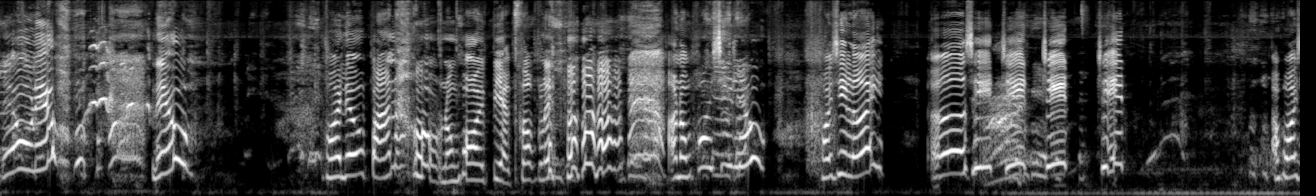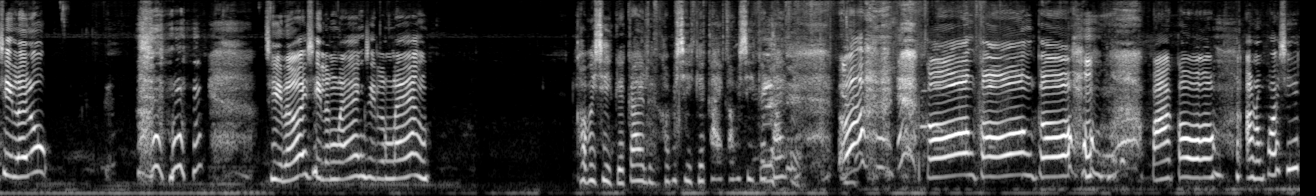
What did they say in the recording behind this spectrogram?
เร็วเร็วเร็วพลอยเร็วปลาน้ำน้องพลอยเปียกซอกเลยเอาน้องพลอยฉีดเร็วพลอยฉีดเลย เออฉีดฉีดฉีดฉีดเอาพลอยฉีดเลยลูกฉีดเลยฉีดแรงๆฉีดแรงๆ เข้าไปฉีดใกล้ๆเลย เข้าไปฉีดใกล้ๆ เข้าไปฉีดใกล้ๆเอ้ยโกงโกงโกงปลาโกงเอาน้องพลอยฉีด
